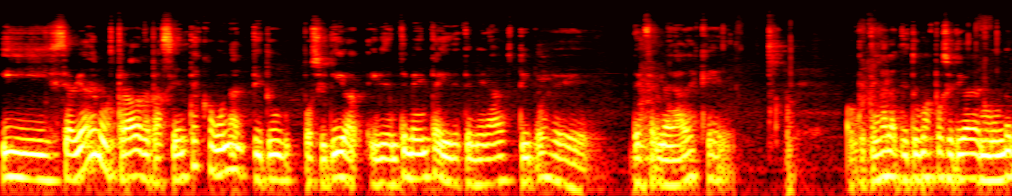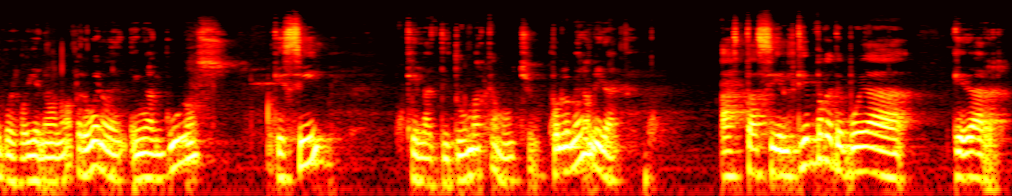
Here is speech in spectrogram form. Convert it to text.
Y se había demostrado que pacientes con una actitud positiva, evidentemente hay determinados tipos de, enfermedades que, aunque tenga la actitud más positiva del mundo, pues oye, no, no. Pero bueno, en, algunos que sí, que la actitud marca mucho. Por lo menos, mira, hasta si el tiempo que te pueda quedar,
